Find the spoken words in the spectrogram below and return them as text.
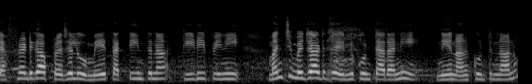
డెఫినెట్గా ప్రజలు మే థర్టీన్త్న టీడీపీని మంచి మెజార్టీతో ఎన్నుకుంటారని నేను అనుకుంటున్నాను.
